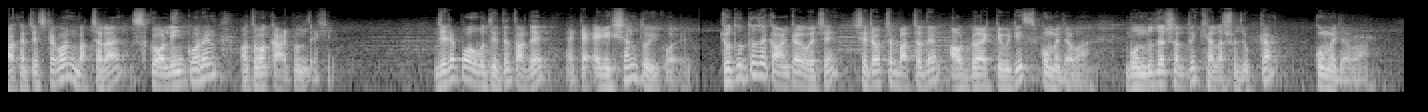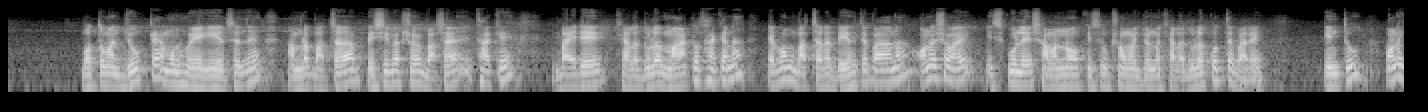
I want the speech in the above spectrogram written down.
রাখার চেষ্টা করেন, বাচ্চারা স্ক্রলিং করেন অথবা কার্টুন দেখে যেটা পরবর্তীতে তাদের একটা অ্যাডিকশান তৈরি করে। চতুর্থ যে কারণটা রয়েছে, সেটা হচ্ছে বাচ্চাদের আউটডোর অ্যাক্টিভিটিস কমে যাওয়া, বন্ধুদের সাথে খেলার সুযোগটা কমে যাওয়া। বর্তমান যুগটা এমন হয়ে গিয়েছে যে, আমরা বাচ্চারা বেশিরভাগ সময় বাসায় থাকে, বাইরে খেলাধুলার মাঠও থাকে না এবং বাচ্চারা বের হতে পারে না। অনেক সময় স্কুলে সামান্য কিছু সময়ের জন্য খেলাধুলা করতে পারে, কিন্তু অনেক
